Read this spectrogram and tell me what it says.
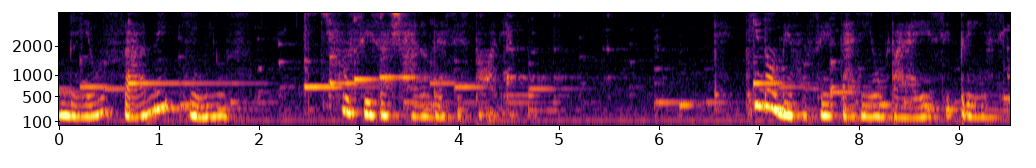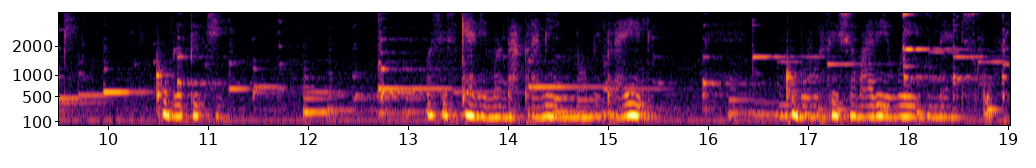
meus amiguinhos, o que, que vocês acharam dessa história? Que nome vocês dariam para esse príncipe? Como eu pedi. Vocês querem mandar para mim um nome para ele? como vocês chamariam ele, né? Desculpem.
